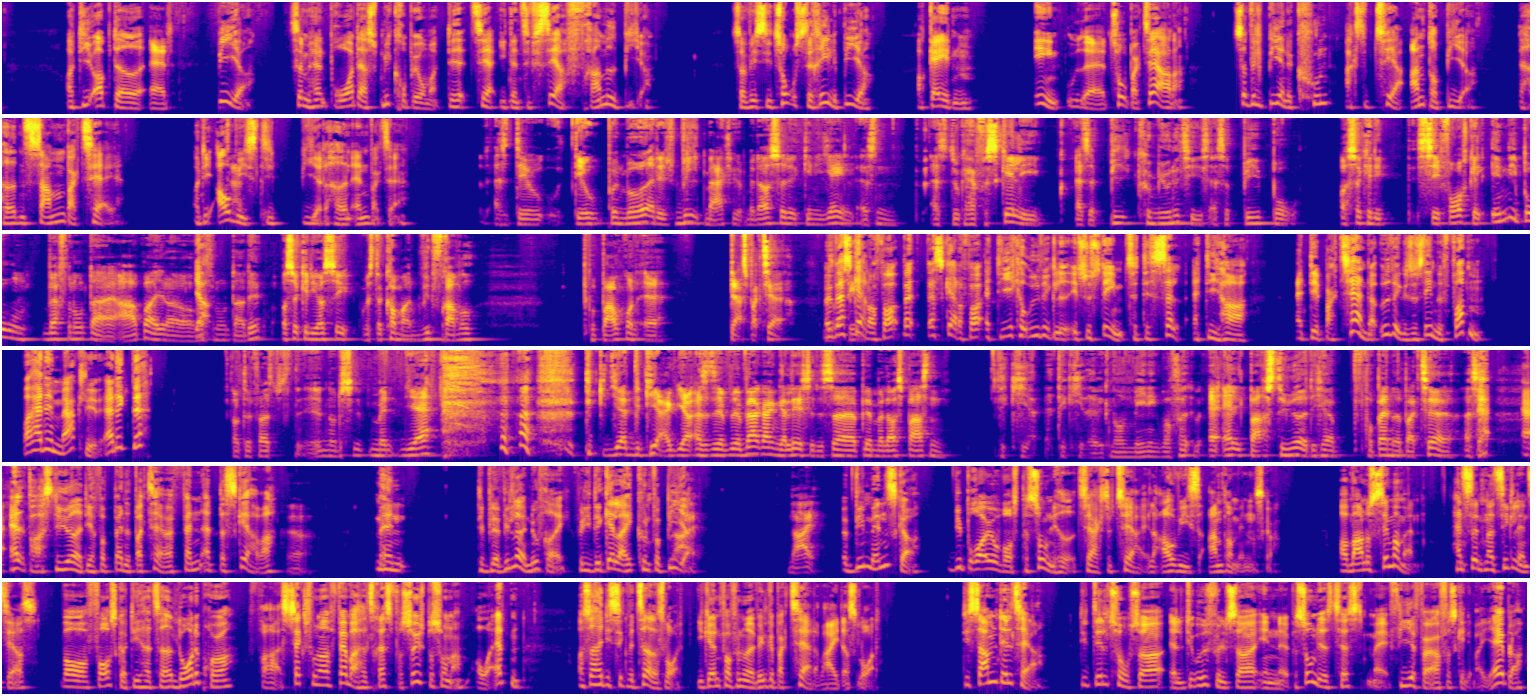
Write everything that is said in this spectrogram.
Og de opdagede, at bier simpelthen bruger deres mikrobiomer til at identificere fremmede bier. Så hvis de to sterile bier og gav dem en ud af to bakteriearter, så vil bierne kun acceptere andre bier, der havde den samme bakterie. Og de afviste ja, det... de bier, der havde en anden bakterie. Altså, det er, jo, det er jo på en måde er det vildt mærkeligt, men også er det genialt. Altså, altså du kan have forskellige altså bi-communities, altså bi-bo, og så kan de se forskel inde i boen, hvad for nogen der er arbejder, og ja. hvad for nogen der er det. Og så kan de også se, hvis der kommer en vidt fremmed på baggrund af deres bakterier. Men hvad sker, der for, hvad, hvad sker der for, at de ikke har udviklet et system til det selv, at de har, at det er bakterien, der har udviklet systemet for dem? Hvor er det mærkeligt? Er det ikke det? Og det er faktisk, når du siger, men ja, det, ja, det giver ikke, ja, altså det, hver gang jeg læser det, så bliver man også bare sådan, det giver, det giver jo ikke nogen mening. Hvorfor er alt bare styret af de her forbandede bakterier? Altså, er, er alt bare styret af de her forbandede bakterier? Hvad fanden er det, der sker, var? Ja. Men det bliver vildere nu, Frederik, fordi det gælder ikke kun for bier. Nej. Nej. Vi mennesker, vi bruger jo vores personlighed til at acceptere eller afvise andre mennesker. Og Magnus Zimmermann, han sendte en artikel ind til os, hvor forskere de havde taget lorteprøver fra 655 forsøgspersoner over 18, og så havde de sekventeret deres lort, igen for at finde ud af, hvilke bakterier der var i deres lort. De samme deltagere, de deltog så, eller de udfyldte så en øh, personlighedstest med 44 forskellige variabler,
